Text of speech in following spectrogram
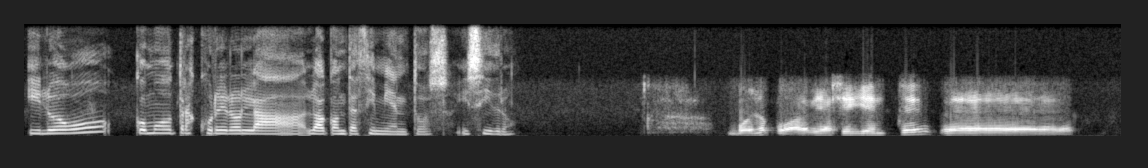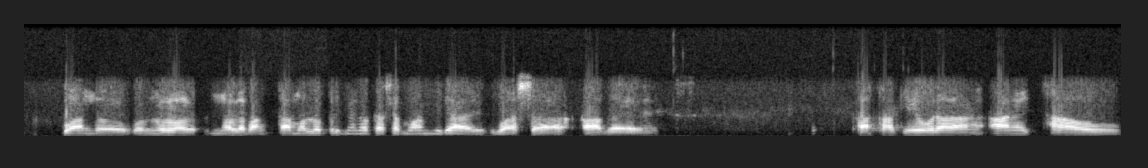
Y luego, ¿cómo transcurrieron los acontecimientos, Isidro? Bueno, pues al día siguiente, eh, cuando, cuando nos levantamos, lo primero que hacemos es mirar el WhatsApp a ver hasta qué hora han estado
